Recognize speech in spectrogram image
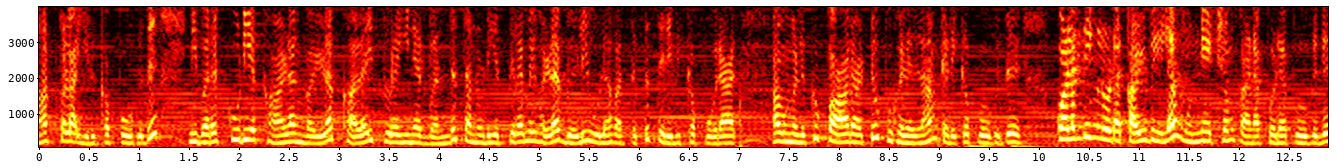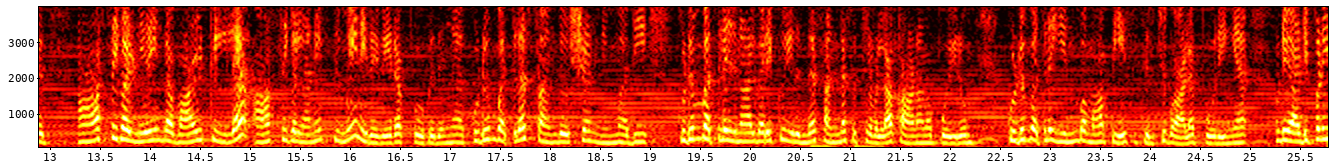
நாட்களாக இருக்க போகுது. இனி வரக்கூடிய காலங்களில் கலைத்துறையினர் வந்து தன்னுடைய திறமைகளை வெளி உலகத்துக்கு தெரிவிக்க போகிறார் அவங்களுக்கு பாராட்டு புகழெல்லாம் கிடைக்க போகுது. குழந்தைங்களோட கல்வியில் முன்னேற்றம் காணப்பட போகுது. ஆசைகள் நிறைந்த வாழ்க்கையில் ஆசைகள் அனைத்துமே நிறைவேற போகுதுங்க. குடும்பத்தில் சந்தோஷம் நிம்மதி. குடும்பத்தில் இது நாள் வரைக்கும் இருந்த சண்டை சச்சரவெல்லாம் காணாமல் போயிடும் குடும்பத்தில் இன்பமாக பேசி சிரித்து வாழ போகிறீங்க உடைய அடிப்படை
